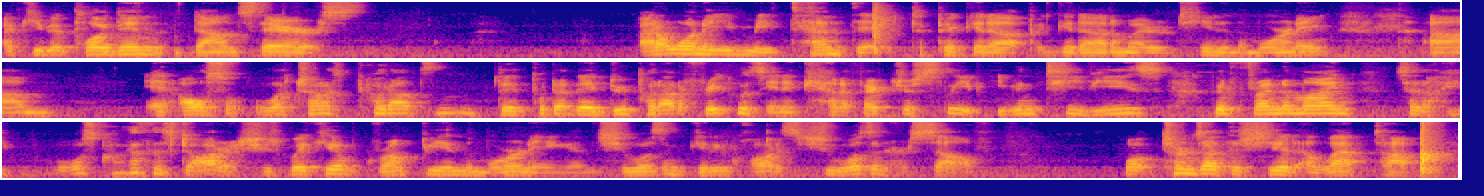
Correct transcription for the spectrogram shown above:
I keep it plugged in downstairs. I don't want to even be tempted to pick it up and get out of my routine in the morning. Um, and also, electronics put out they put out, they do put out a frequency, and it can affect your sleep. Even TVs. Good friend of mine said, hey, "What was going on with his daughter? She's waking up grumpy in the morning, and she wasn't getting quality. She wasn't herself." Well, it turns out that she had a laptop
